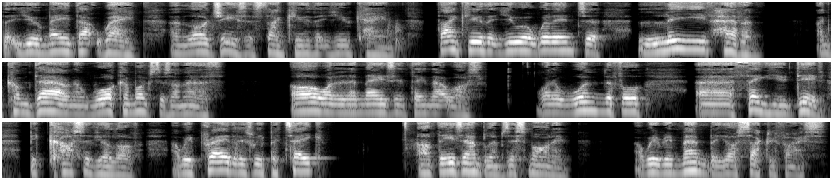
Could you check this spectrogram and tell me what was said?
that you made that way. And Lord Jesus, thank you that you came. Thank you that you were willing to leave heaven and come down and walk amongst us on earth. Oh, what an amazing thing that was. What a wonderful uh, thing you did because of your love. And we pray that as we partake of these emblems this morning, we remember your sacrifice,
